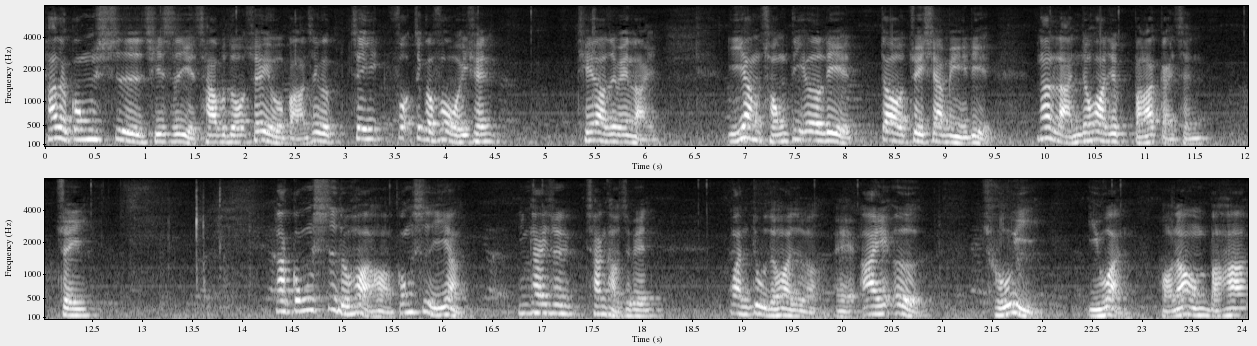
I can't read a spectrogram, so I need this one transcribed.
它的公式其实也差不多。所以我把这个这一 for 这个 for 回圈贴到这边来，一样从第二列到最下面一列。那蓝的话就把它改成 J。那公式的话，哈，公式一样，应该是参考这边万度的话是什么？哎，i 二除以一万，好，然后我们把它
